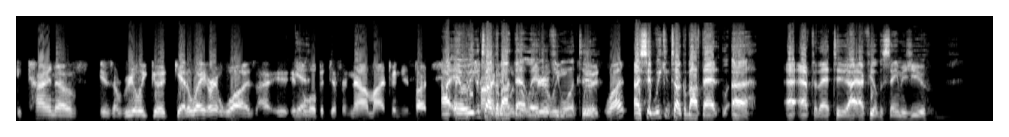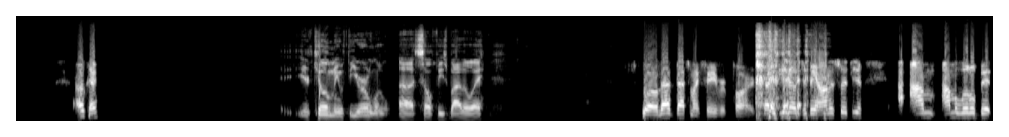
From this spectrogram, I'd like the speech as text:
it kind of is a really good getaway, or it was. I, it's Yeah. a little bit different now, in my opinion. But Uh, and we can talk time, it about that later if really you want good- to. What? I said we can talk about that uh, after that too. I, I feel the same as you. Okay. You're killing me with the urinal uh, selfies, by the way. Well, that that's my favorite part. But you know, to be honest with you, I, I'm I'm a little bit,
